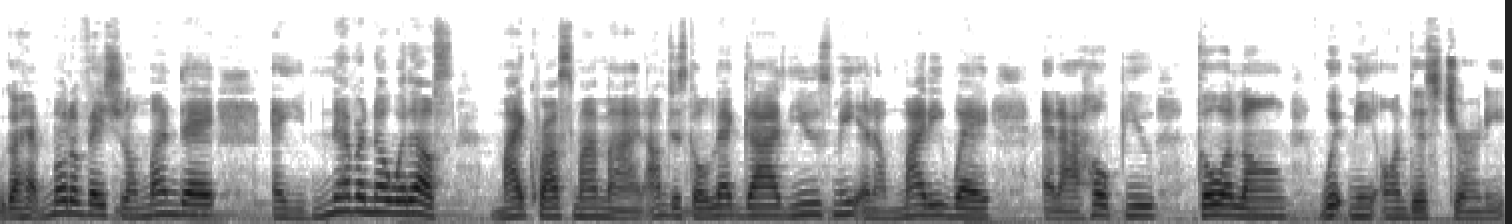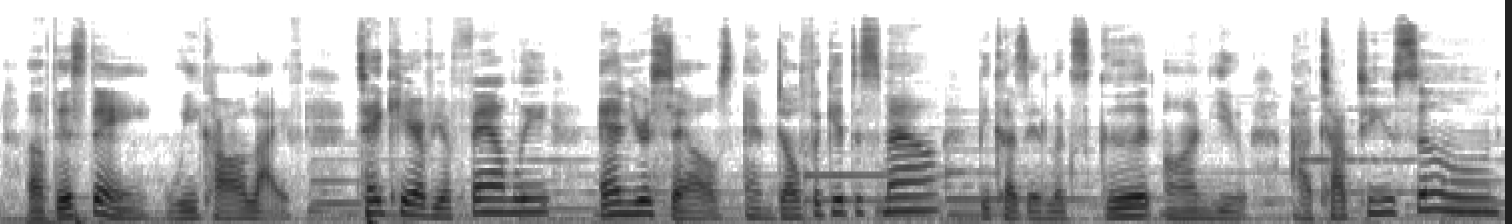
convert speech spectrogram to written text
We're going to have Motivational Monday. And you never know what else might cross my mind. I'm just going to let God use me in a mighty way. And I hope you go along with me on this journey of this thing we call life. Take care of your family and yourselves. And don't forget to smile because it looks good on you. I'll talk to you soon.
